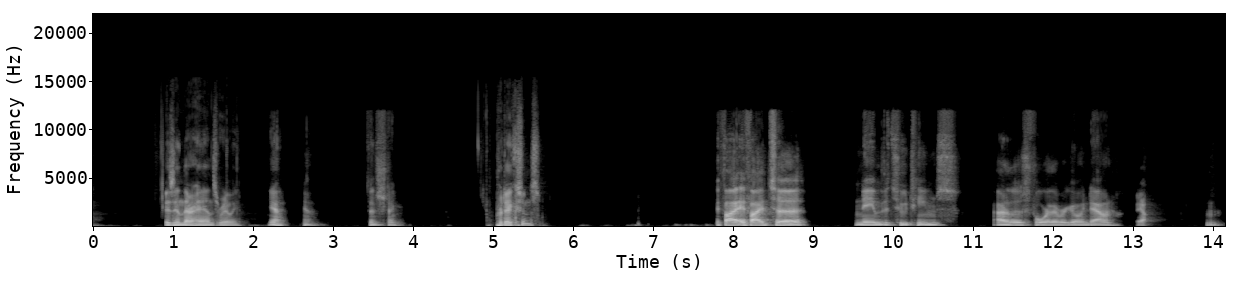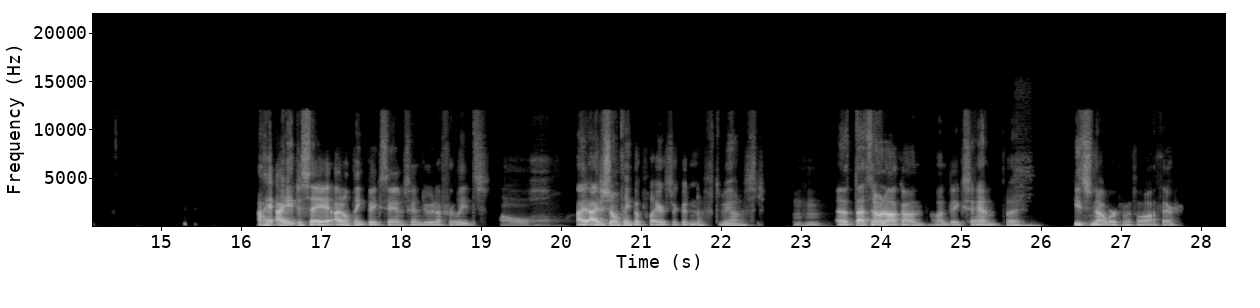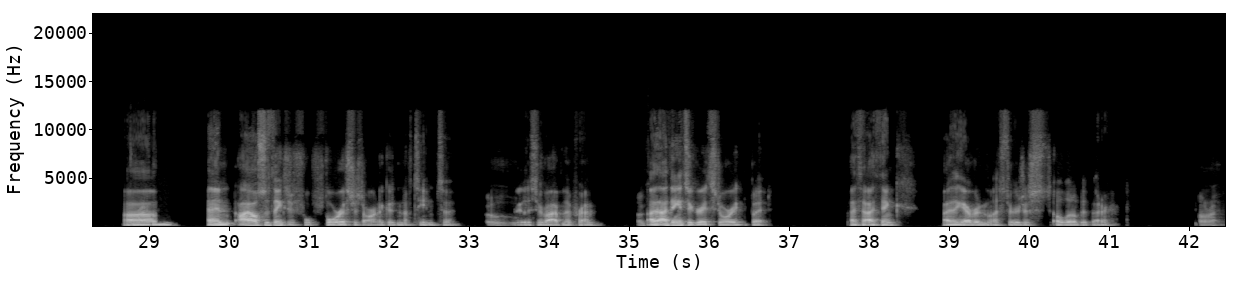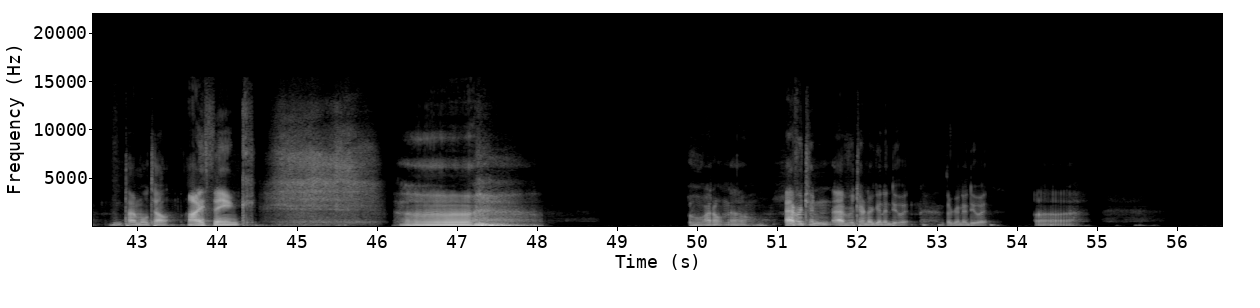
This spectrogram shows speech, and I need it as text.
is in their hands, really. Yeah, yeah. It's interesting. Predictions? If I if I had to name the two teams out of those four that were going down, Yeah. I, I hate to say it, I don't think Big Sam's gonna do enough for Leeds. Oh. I, I just don't think the players are good enough, to be honest. Mm-hmm. And that's no knock on on Big Sam, but he's just not working with a lot there. Um, and I also think just Forest just aren't a good enough team to Oh. really survive in the Prem. Okay. I, I think it's a great story, but I th I think I think Everton and Leicester are just a little bit better. All right. Time will tell. I think. Uh, oh, I don't know. Everton, Everton are gonna do it. They're gonna do it. Uh,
